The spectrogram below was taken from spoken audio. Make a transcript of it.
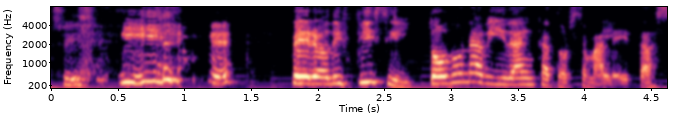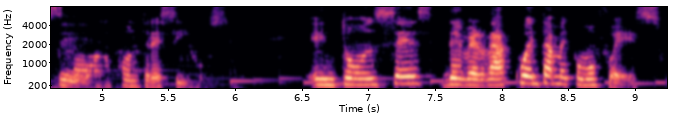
Sí. pero difícil, toda una vida en 14 maletas con tres hijos. Entonces, de verdad, cuéntame cómo fue eso,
